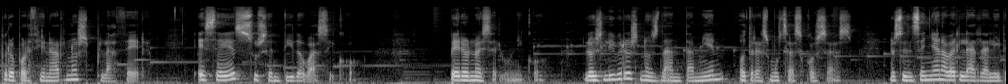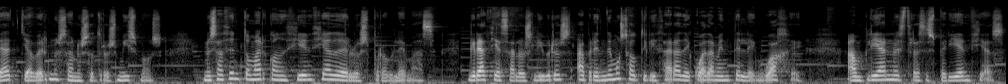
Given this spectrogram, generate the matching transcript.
proporcionarnos placer. Ese es su sentido básico. Pero no es el único. Los libros nos dan también otras muchas cosas. Nos enseñan a ver la realidad y a vernos a nosotros mismos. Nos hacen tomar conciencia de los problemas. Gracias a los libros aprendemos a utilizar adecuadamente el lenguaje, amplían nuestras experiencias,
